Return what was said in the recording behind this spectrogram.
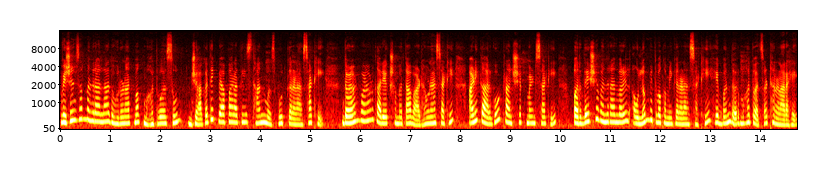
विजनझम बंदराला धोरणात्मक महत्त्व असून जागतिक व्यापारातील स्थान मजबूत करण्यासाठी दळणवळण कार्यक्षमता वाढवण्यासाठी आणि कार्गो ट्रान्सशिपमेंटसाठी परदेशी बंदरांवरील अवलंबित्व कमी करण्यासाठी हे बंदर महत्त्वाचं ठरणार आहे.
